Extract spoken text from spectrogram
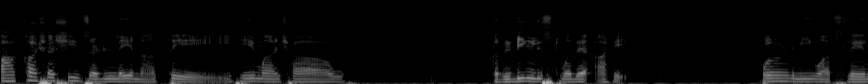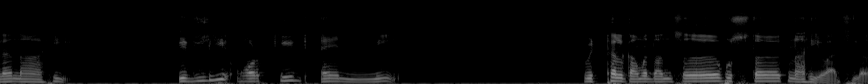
आकाशाशी जडले नाते हे माझ्या रीडिंग लिस्टमध्ये आहे. पण मी वाचलेलं नाही. इडली ऑर्किड अँड मी. विठ्ठल कामतांचं पुस्तक नाही वाचलं.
